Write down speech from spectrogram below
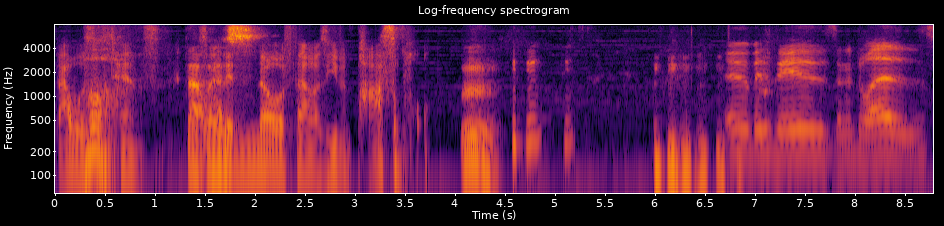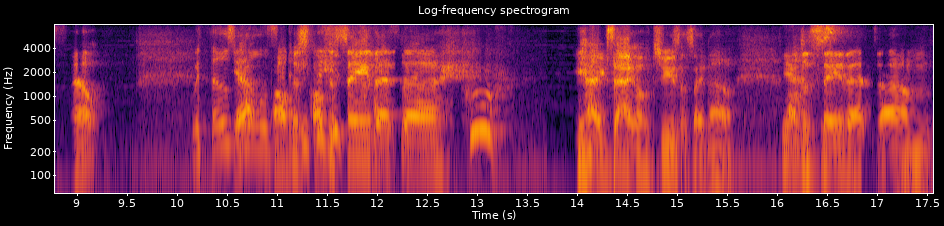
that was intense. That 'Cause was. I didn't know if that was even possible. Mm. Oh, but it is, and it was. well With those Yeah, rolls, I'll just I'll just say anything's that. Uh, yeah, exactly. Oh Jesus, I know. Yeah, I'll just say that um,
